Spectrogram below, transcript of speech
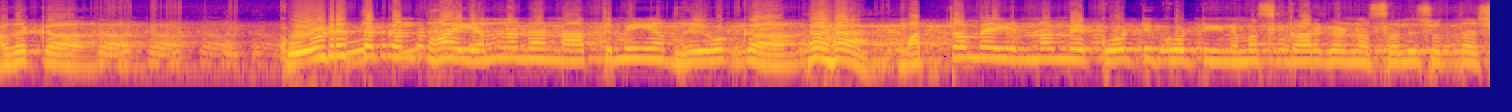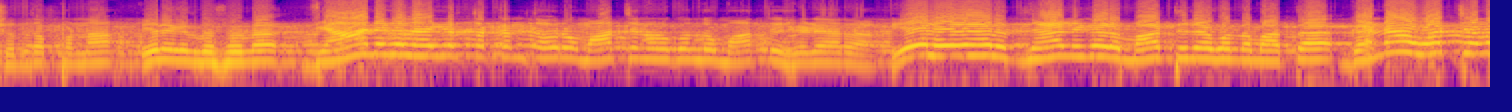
ಅದಕ್ಕ ಕೋಡಿರ್ತಕ್ಕಂತಹ ಎಲ್ಲ ನನ್ನ ಆತ್ಮೀಯ ದೈವಕ್ಕ ಮತ್ತೊಮ್ಮೆ ಇನ್ನೊಮ್ಮೆ ಕೋಟಿ ಕೋಟಿ ನಮಸ್ಕಾರಗಳನ್ನ ಸಲ್ಲಿಸುತ್ತಾ ಏನಾಗಿದೆ ಬಸವಣ್ಣ ಜ್ಞಾನಿಗಳಾಗಿರ್ತಕ್ಕಂಥವ್ರು ಮಾತಿನೊಳಗೊಂದು ಮಾತು ಹೇಳ್ಯಾರ. ಏನ್ ಹೇಳ್ಯಾರ? ಜ್ಞಾನಿಗಳ ಮಾತಿನಾಗ ಒಂದು ಮಾತ. ವಚನ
